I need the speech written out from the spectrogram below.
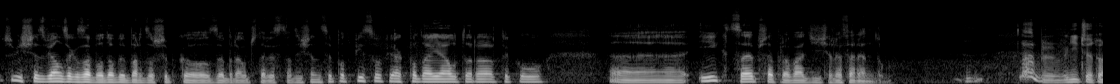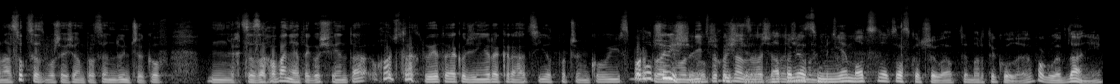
Oczywiście Związek Zawodowy bardzo szybko zebrał 400 tysięcy podpisów, jak podaje autor artykułu, i chce przeprowadzić referendum. No, liczy tu na sukces, bo 60% Duńczyków mm, chce zachowania tego święta, choć traktuje to jako dzień rekreacji, odpoczynku i sportu, No oczywiście, modlitwy, oczywiście. nazywa się to Natomiast mnie mocno zaskoczyła w tym artykule, w ogóle w Danii.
